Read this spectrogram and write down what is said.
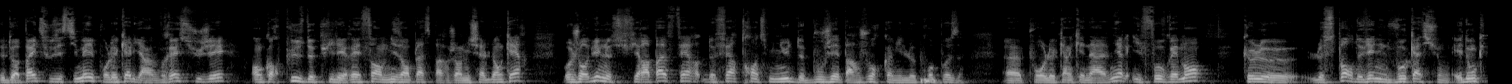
ne doit pas être sous-estimée et pour lequel il y a un vrai sujet, encore plus depuis les réformes mises en place par Jean-Michel Blanquer. Aujourd'hui, il ne suffira pas de faire, de faire 30 minutes de bouger par jour comme il le propose euh, pour le quinquennat à venir. Il faut vraiment que le, le, sport devienne une vocation. Et donc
